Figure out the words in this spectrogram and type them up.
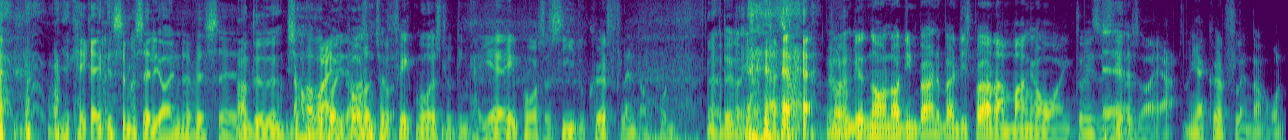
jeg kan ikke rigtig se mig selv i øjnene, hvis, øh, Jamen, det er det. hvis jeg Nå, hopper på en kortere tur. Det er en perfekt måde at slutte din karriere af på, og så sige, at du kørte Flandern rundt. Ja, det er rigtigt. altså, når, du, når, når dine børnebørn de spørger dig om mange år, ikke, du, så ja. siger du så, ja, men jeg kørte Flandern rundt.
